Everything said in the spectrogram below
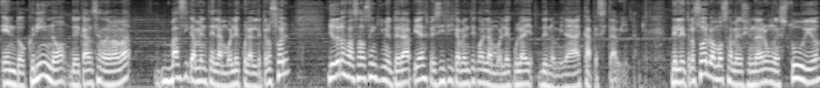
endocrino de cáncer de mama, básicamente en la molécula letrozol, y otros basados en quimioterapia, específicamente con la molécula denominada capecitabina. De letrozol vamos a mencionar un estudio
